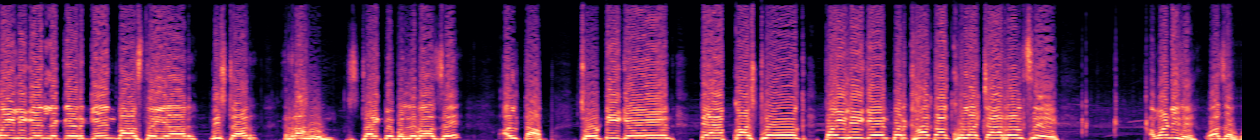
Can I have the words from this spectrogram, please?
पहली गेंद लेकर गेंदबाज तैयार. मिस्टर राहुल स्ट्राइक पे बल्लेबाज है अल्ताफ छोटी गेंद टैप का स्ट्रोक पहली गेंद पर खाता खुला चार रन से अमानी ने वाजव.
